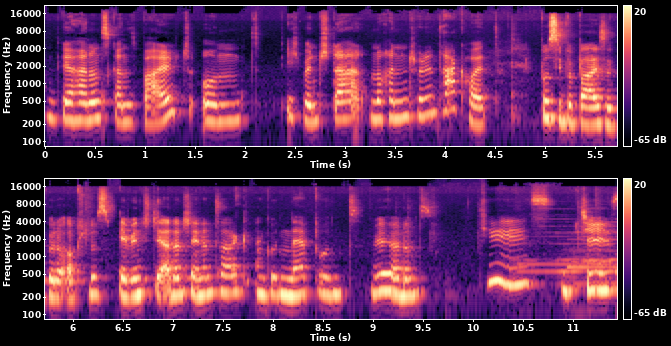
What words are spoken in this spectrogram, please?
Wir hören uns ganz bald und ich wünsche da noch einen schönen Tag heute. Bussi Baba ist ein guter Abschluss. Ich wünsche dir auch einen schönen Tag, einen guten Nap und wir hören uns. Tschüss. Tschüss.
